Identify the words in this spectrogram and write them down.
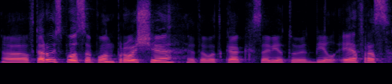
А, второй способ, он проще, это вот как советует Билл Эфрос,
